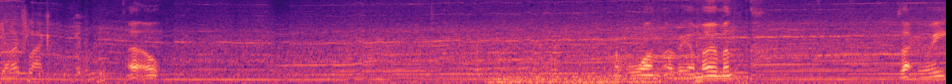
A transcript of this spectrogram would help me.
Yellow flag. Uh oh. One having a moment. Zachary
